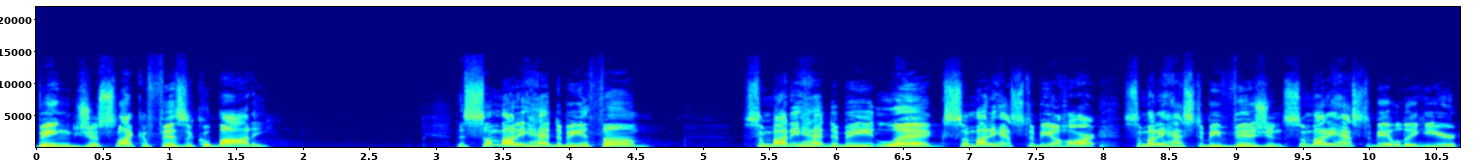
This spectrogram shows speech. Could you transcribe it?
being just like a physical body. That somebody had to be a thumb. Somebody had to be legs. Somebody has to be a heart. Somebody has to be vision. Somebody has to be able to hear.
